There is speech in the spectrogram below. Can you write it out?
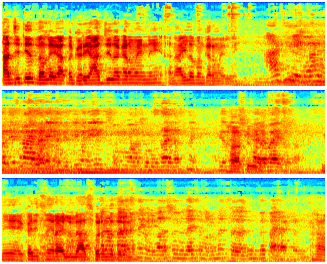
आजी तेच झालंय आता घरी आजीला करमायला नाही आणि आईला पण करमायला नाही. म्हणजे ती म्हणे एक सोनू मला सोडून राहिलाच नाही. ते हा, तेवढं. बाहेर होता. मी कधीच नाही राहिलेलो आजपर्यंत तरी नाही. हा.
